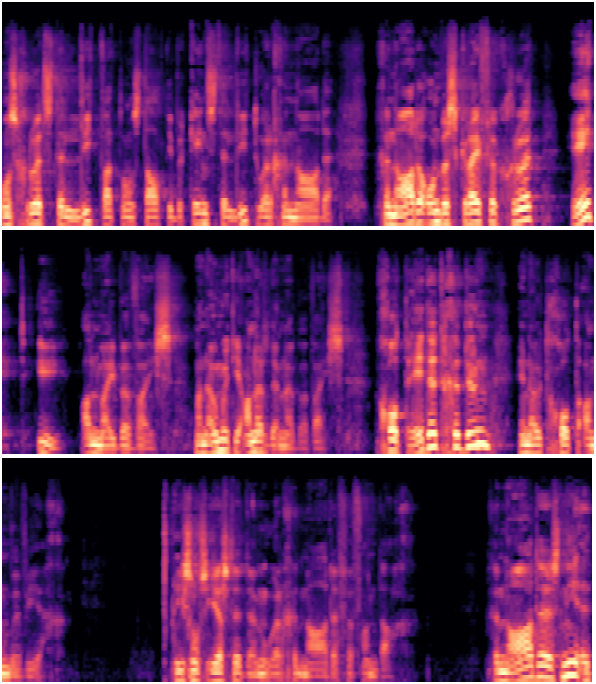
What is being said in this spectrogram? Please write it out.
ons grootste lied wat ons dalk die bekendste lied oor genade, genade onbeskryflik groot, het u aan my bewys, maar nou moet jy ander dinge bewys. God het dit gedoen en nou het God aanbeweeg. Hier is ons eerste ding oor genade vir vandag. Genade is nie 'n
